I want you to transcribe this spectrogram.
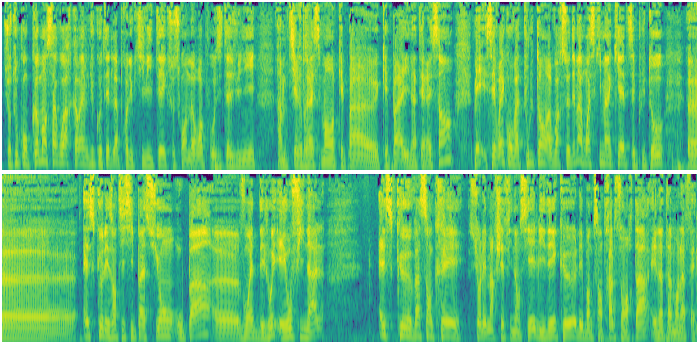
Surtout qu'on commence à voir quand même du côté de la productivité, que ce soit en Europe ou aux États-Unis, un petit redressement qui est pas euh, qui est pas inintéressant. Mais c'est vrai qu'on va tout le temps avoir ce débat. Moi, ce qui m'inquiète, c'est plutôt euh, est-ce que les anticipations ou pas euh, vont être déjouées? Et au final est-ce que va s'ancrer sur les marchés financiers l'idée que les banques centrales sont en retard et notamment la Fed?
